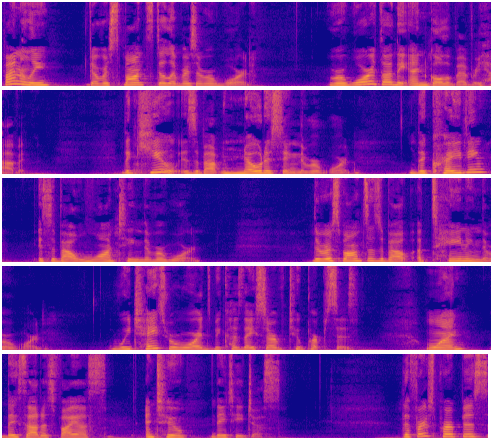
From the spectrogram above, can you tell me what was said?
Finally, the response delivers a reward. Rewards are the end goal of every habit. The cue is about noticing the reward. The craving is about wanting the reward. The response is about obtaining the reward. We chase rewards because they serve two purposes. One, they satisfy us, and two, they teach us. The first purpose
